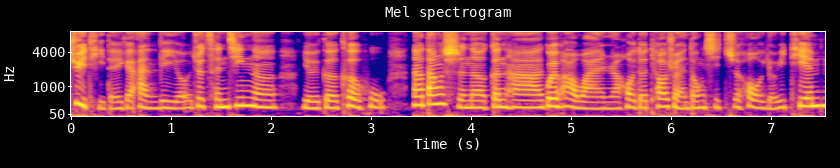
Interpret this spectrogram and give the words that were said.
具体的一个案例哦，就曾经呢有一个客户，那当时呢跟他规划完，然后都挑选东西之后，有一天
